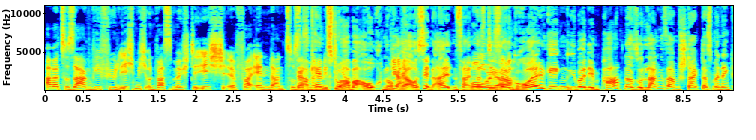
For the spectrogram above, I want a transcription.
aber zu sagen, wie fühle ich mich und was möchte ich äh, verändern, zusammen das kennst mit du aber auch noch, ja. ja, aus den alten Zeiten, oh, dass dieser ja. Groll gegenüber dem Partner so langsam steigt, dass man denkt,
